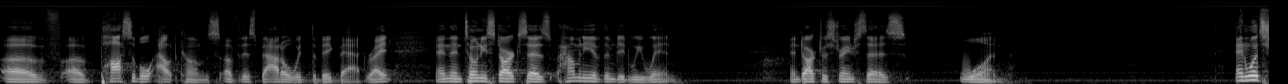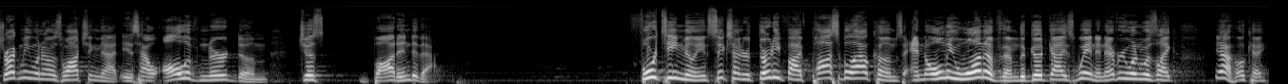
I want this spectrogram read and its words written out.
of, of possible outcomes of this battle with the big bad right? And then tony stark says how many of them did we win? And dr strange says one and what struck me when i was watching that is how all of nerddom just bought into that 14,635 possible outcomes, and only one of them, the good guys win. And everyone was like, yeah, okay.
